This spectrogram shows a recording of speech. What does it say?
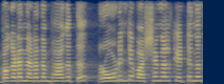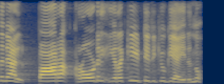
അപകടം നടന്ന ഭാഗത്ത് റോഡിന്റെ വശങ്ങൾ കെട്ടുന്നതിനാൽ പാറ റോഡിൽ ഇറക്കിയിട്ടിരിക്കുകയായിരുന്നു.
